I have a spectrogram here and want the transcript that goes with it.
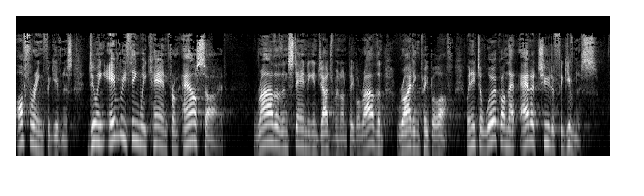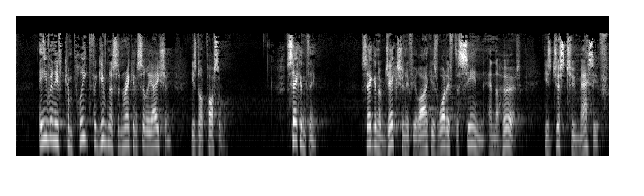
offering forgiveness, doing everything we can from our side rather than standing in judgment on people, rather than writing people off. We need to work on that attitude of forgiveness. even if complete forgiveness and reconciliation is not possible. Second thing, second objection, if you like, is what if the sin and the hurt is just too massive?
